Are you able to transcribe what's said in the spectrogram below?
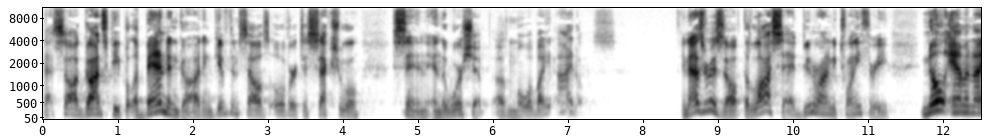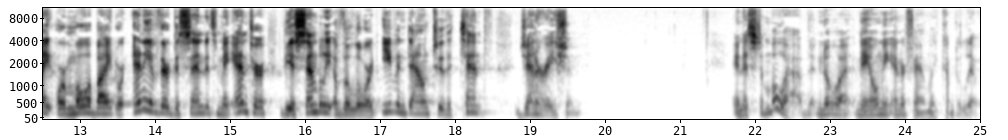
that saw God's people abandon God and give themselves over to sexual sin and the worship of Moabite idols. And as a result, the law said, Deuteronomy 23, no Ammonite or Moabite or any of their descendants may enter the assembly of the Lord, even down to the tenth generation. And it's to Moab that Noah, Naomi and her family come to live.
